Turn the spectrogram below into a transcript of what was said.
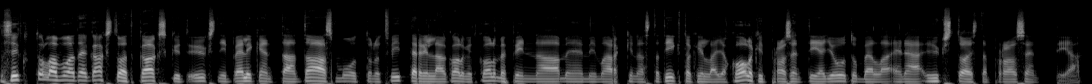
No sitten kun tullaan vuoteen 2021, niin pelikenttä on taas muuttunut. Twitterillä on 33 pinnaa meemimarkkinasta, TikTokilla jo 30 prosenttia ja YouTubella enää 11 prosenttia.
